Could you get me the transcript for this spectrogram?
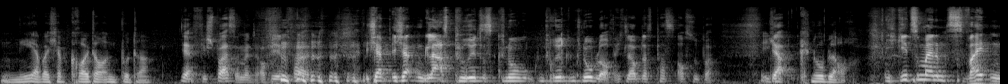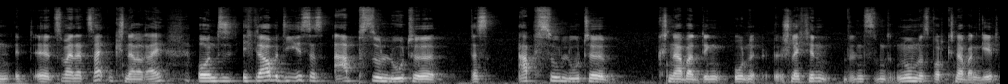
Nee, aber ich habe Kräuter und Butter. Ja, viel Spaß damit, auf jeden Fall. ich habe ich hab ein Glas püriertes Kno pürierten Knoblauch. Ich glaube, das passt auch super. Ich Ja. Knoblauch. Ich gehe zu meinem zweiten, äh, zu meiner zweiten Knabberei und ich glaube, die ist das absolute, das absolute Knabberding ohne schlechthin, wenn es nur um das Wort Knabbern geht.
